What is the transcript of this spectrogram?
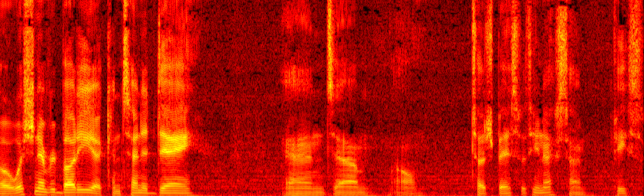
uh, wishing everybody a contented day, and um, I'll touch base with you next time. Peace.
